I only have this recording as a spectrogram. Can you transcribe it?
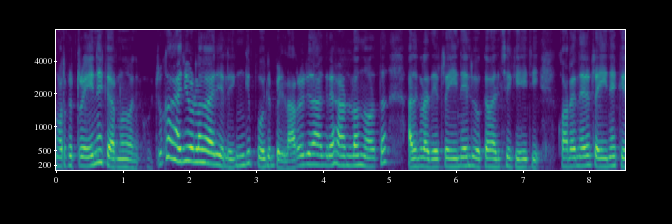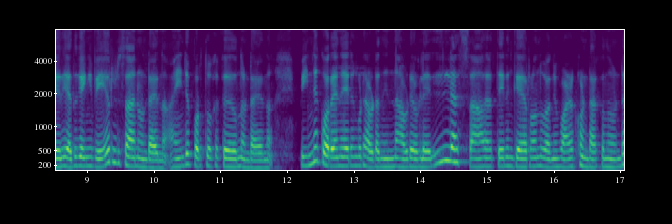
അവർക്ക് ട്രെയിനിൽ കയറണമെന്ന് പറഞ്ഞു. ഒരു കാര്യമുള്ള കാര്യമല്ല. എങ്കിൽ പോലും പിള്ളേരുടെ ഒരു ആഗ്രഹമാണല്ലോ എന്നോർത്ത് അതുങ്ങളതേ ട്രെയിനിലും ഒക്കെ വലിച്ച് കയറ്റി. കുറേ നേരം ട്രെയിനിൽ കയറി അത് കഴിഞ്ഞ് വേറൊരു സാധനം ഉണ്ടായിരുന്നു. അതിന്റെ പുറത്തൊക്കെ കയറുന്നുണ്ടായിരുന്നു. പിന്നെ കുറേ നേരം കൂടെ അവിടെ നിന്ന് അവിടെയുള്ള എല്ലാ സാധനത്തേലും കയറണമെന്ന് പറഞ്ഞ് വഴക്കുണ്ടാക്കുന്നതുകൊണ്ട്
